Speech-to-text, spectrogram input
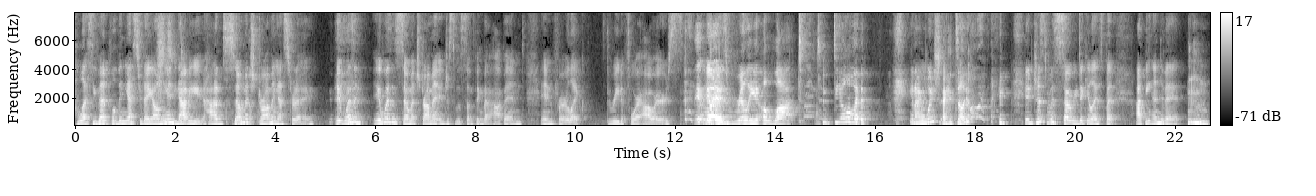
less eventful than yesterday. Y'all, me and Gabby had so much drama yesterday. It wasn't it wasn't so much drama. It just was something that happened, and for like three to four hours, It was was. really a lot to deal with. And I wish I could tell you. it just was so ridiculous. But at the end of it,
